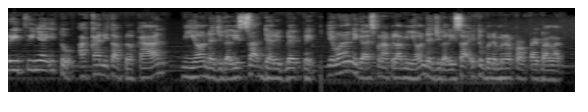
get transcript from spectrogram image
Previewnya itu akan ditampilkan Mion dan juga Lisa dari Blackpink. Yang mana nih guys, penampilan Mion dan juga Lisa itu benar-benar perfect banget.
